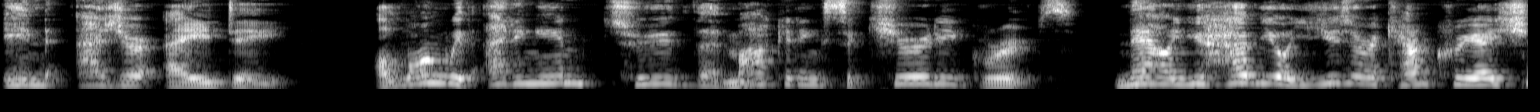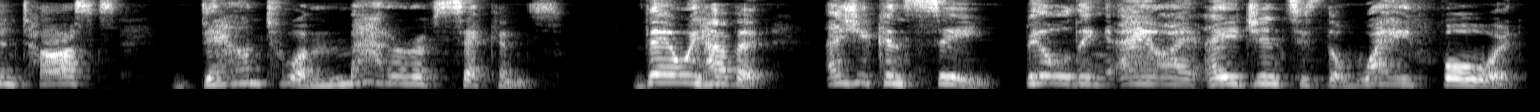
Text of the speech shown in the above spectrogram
in Azure AD, along with adding him to the marketing security groups. Now you have your user account creation tasks down to a matter of seconds. There we have it. As you can see, building AI agents is the way forward.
